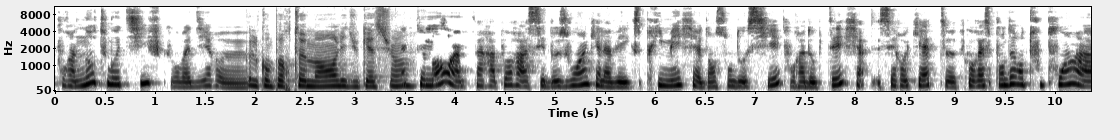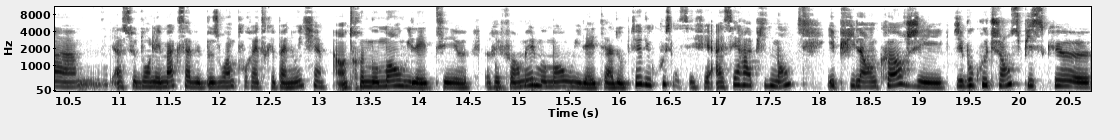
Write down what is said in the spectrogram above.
pour un autre motif, on va dire euh, que le comportement, l'éducation. Exactement, hein, par rapport à ses besoins qu'elle avait exprimés dans son dossier pour adopter. Ces requêtes correspondaient en tout point à, à ce dont les Max avaient besoin pour être épanouis. Entre le moment où il a été euh, réformé le moment où il a été adopté, du coup, ça s'est fait assez rapidement. Et puis là encore, j'ai beaucoup de chance puisque euh,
